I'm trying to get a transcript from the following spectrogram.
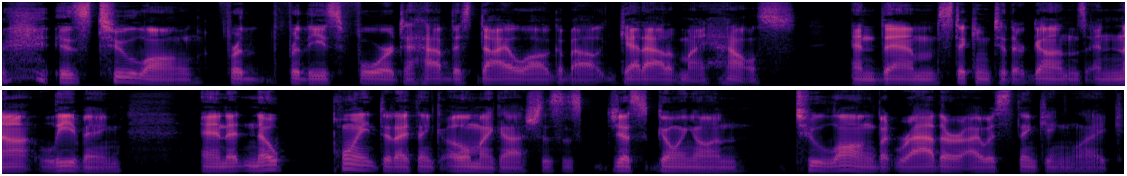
is too long for for these four to have this dialogue about get out of my house and them sticking to their guns and not leaving and at no point did i think oh my gosh this is just going on too long but rather i was thinking like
